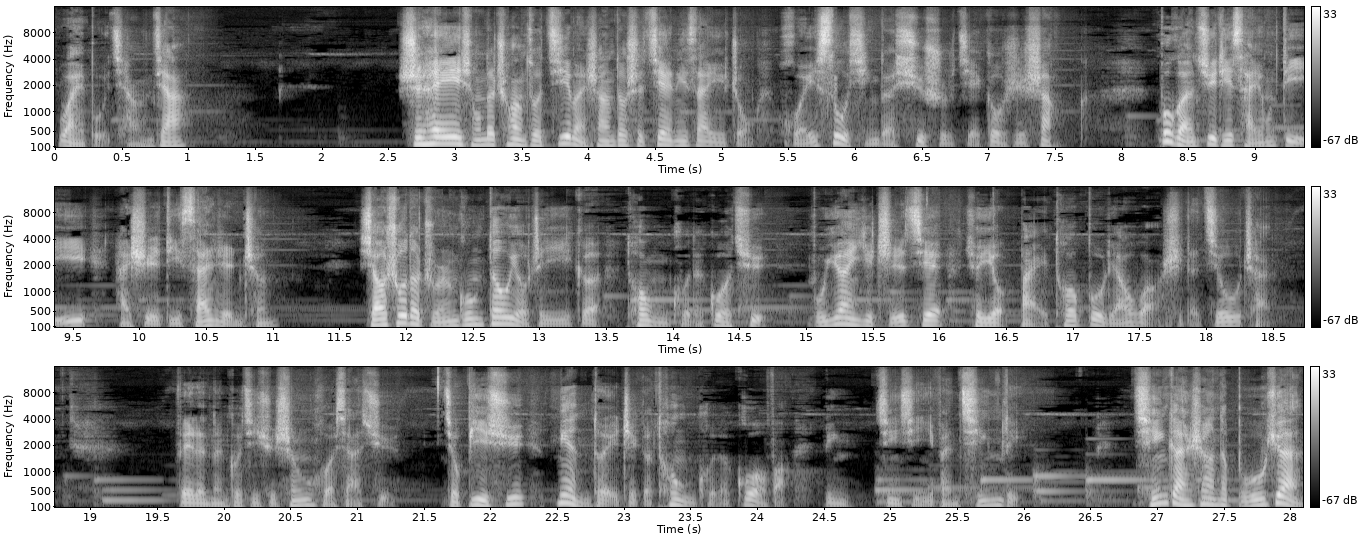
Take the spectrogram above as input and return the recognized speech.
外部强加。石黑一雄的创作基本上都是建立在一种回溯型的叙述结构之上，不管具体采用第一还是第三人称，小说的主人公都有着一个痛苦的过去，不愿意直接却又摆脱不了往事的纠缠。为了能够继续生活下去，就必须面对这个痛苦的过往，并进行一番清理。情感上的不愿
